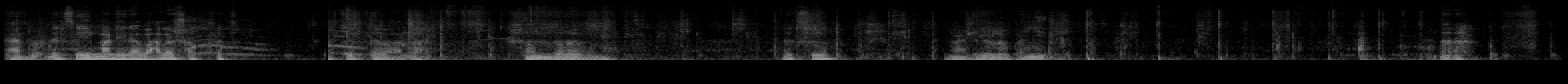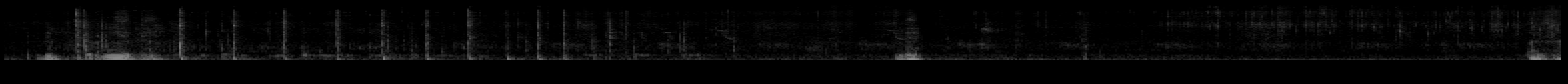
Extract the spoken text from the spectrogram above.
কাঠ দেখছ এই মাটিটা ভালো শক্ত করতে ভালো। সুন্দর না। দেখছ মাটিগুলো ভাঙিয়ে দিই দাঁড়া এই যে ভাঙিয়ে দিই দে আচ্ছা।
